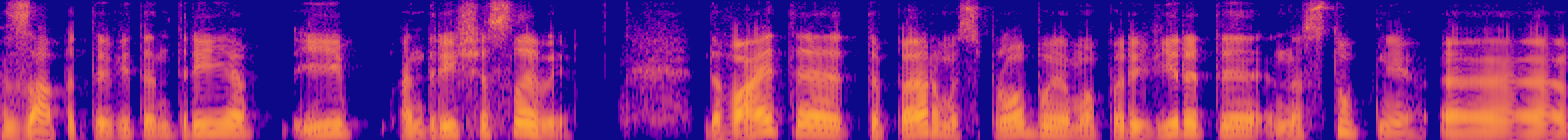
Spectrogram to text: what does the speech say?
запити від Андрія, і Андрій щасливий. Давайте тепер ми спробуємо перевірити наступні е,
